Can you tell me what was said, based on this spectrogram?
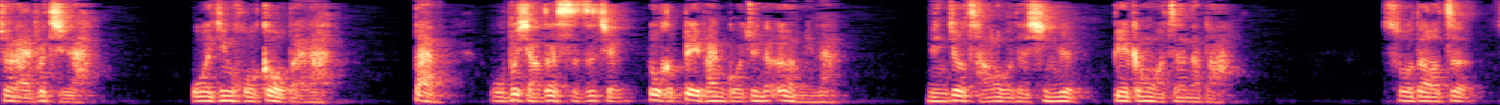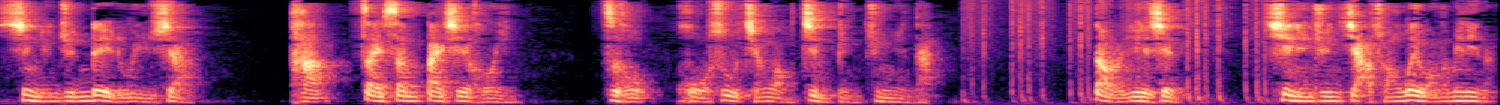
就来不及了。我已经活够本了，但我不想在死之前落个背叛国君的恶名啊！您就偿了我的心愿，别跟我争了吧。”说到这，信陵君泪如雨下，他再三拜谢侯婴，之后火速前往晋鄙军营了。到了叶县，信陵君假传魏王的命令呢，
